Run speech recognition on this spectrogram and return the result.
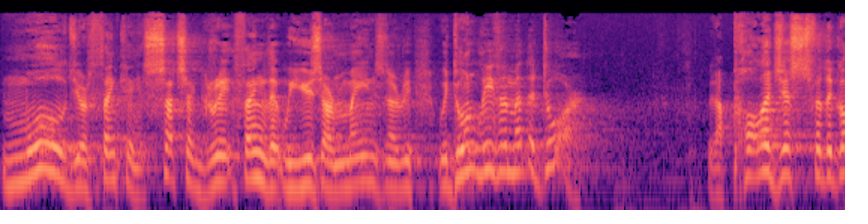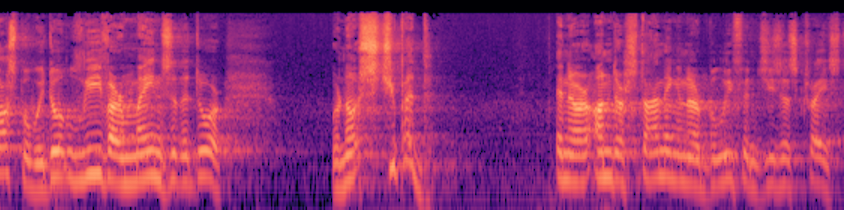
mold your thinking. It's such a great thing that we use our minds and our re- we don't leave them at the door. We're apologists for the gospel. We don't leave our minds at the door. We're not stupid in our understanding and our belief in Jesus Christ.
